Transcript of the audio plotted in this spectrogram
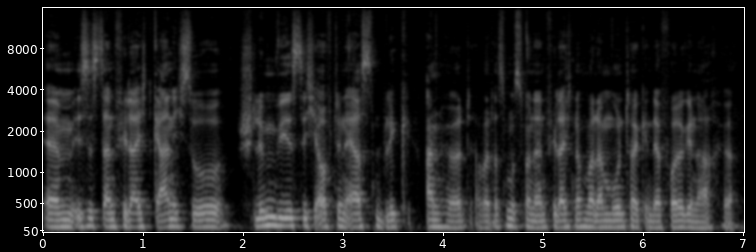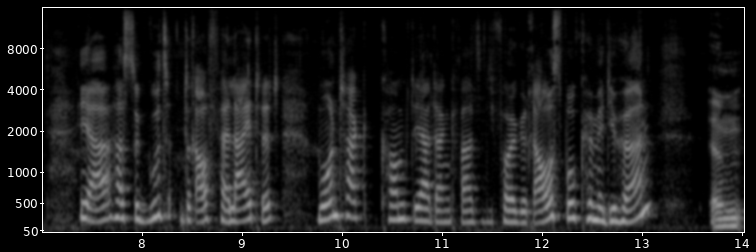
ähm, ist es dann vielleicht gar nicht so schlimm, wie es sich auf den ersten Blick anhört. Aber das muss man dann vielleicht nochmal am Montag in der Folge nachhören. Ja, hast du gut drauf verleitet. Montag kommt ja dann quasi die Folge raus. Wo können wir die hören? Ähm,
